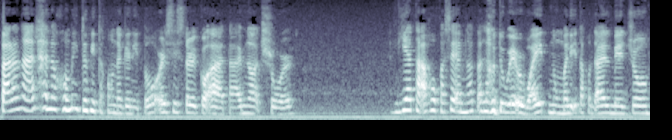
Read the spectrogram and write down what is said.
Parang naalala ko may damit akong na ganito or sister ko ata. I'm not sure. Hindi yata ako kasi I'm not allowed to wear white nung maliit ako dahil medyo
